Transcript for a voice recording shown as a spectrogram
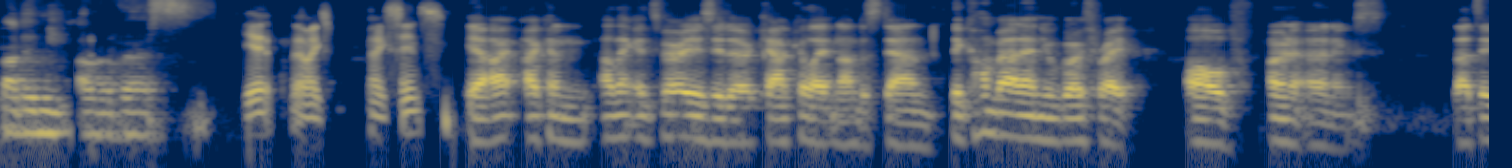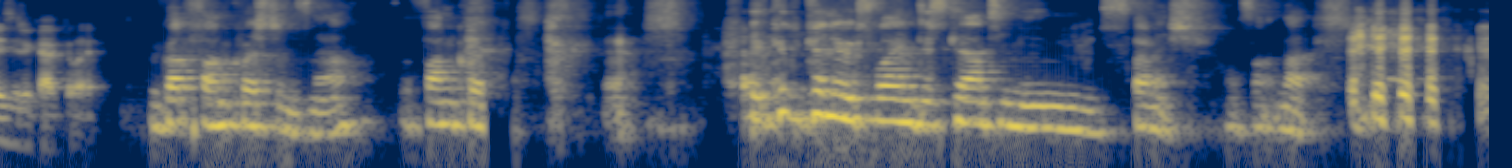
but in a reverse. Yeah, that makes Makes sense. Yeah, I, I can. I think it's very easy to calculate and understand the compound annual growth rate of owner earnings. That's easy to calculate. We've got fun questions now. Fun questions. can, can, you explain discounting in Spanish or something? No.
